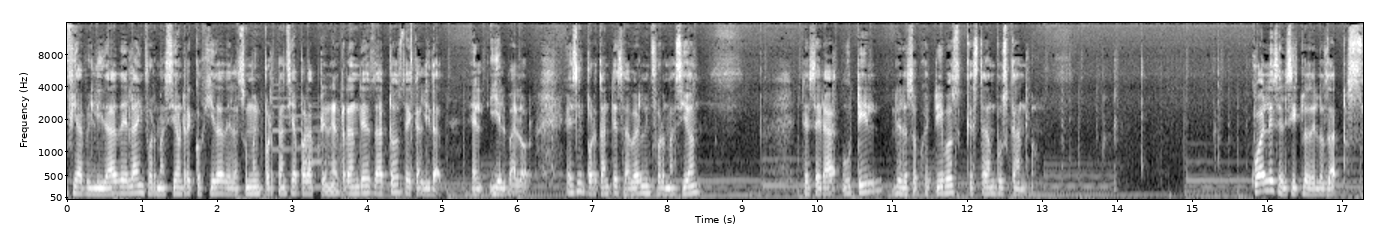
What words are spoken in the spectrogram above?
fiabilidad de la información recogida de la suma importancia para obtener grandes datos de calidad y el valor. Es importante saber la información te será útil de los objetivos que están buscando. ¿Cuál es el ciclo de los datos?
